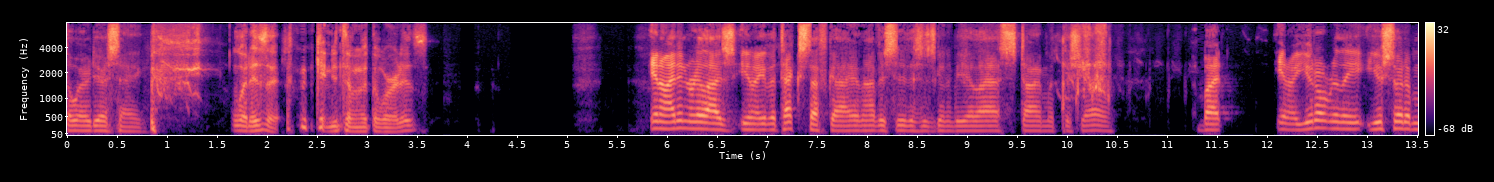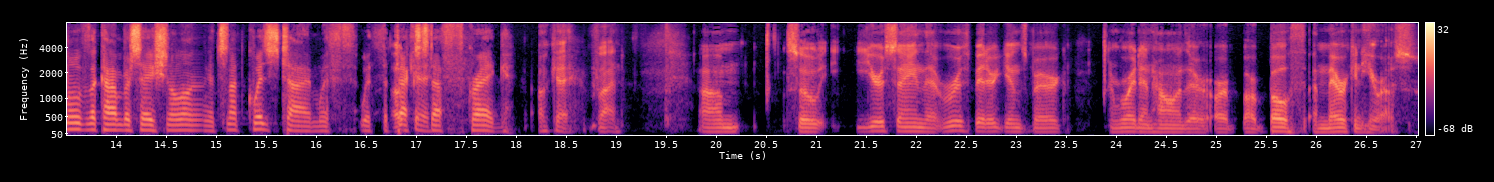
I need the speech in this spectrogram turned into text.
the word you're saying. What is it? Can you tell me what the word is? You know, I didn't realize, you know, you're the tech stuff guy, and obviously this is going to be your last time with the show. But you know, you don't really, you sort of move the conversation along. It's not quiz time with with the tech Okay. stuff, Craig. Okay, fine. Um, so you're saying that Ruth Bader Ginsburg and Roy Den Hollander are are both American heroes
